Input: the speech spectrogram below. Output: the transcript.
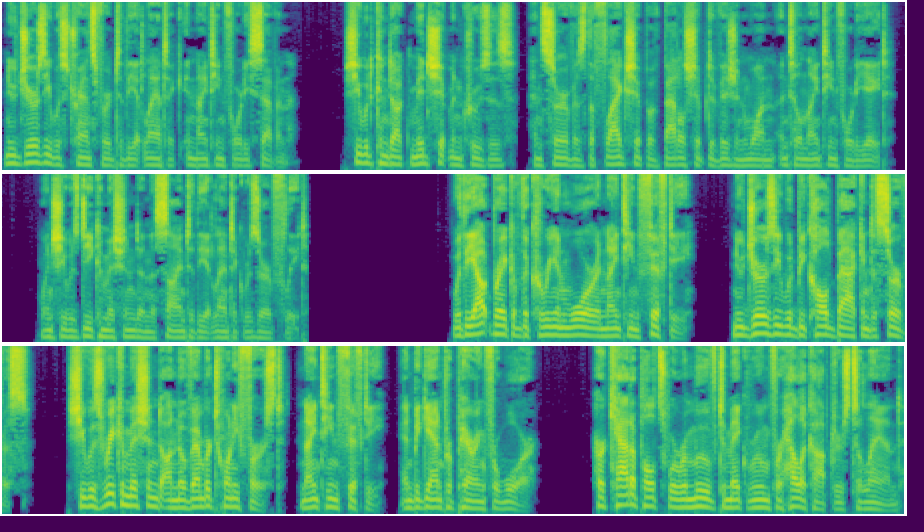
New Jersey was transferred to the Atlantic in 1947. She would conduct midshipman cruises and serve as the flagship of Battleship Division 1 until 1948 when she was decommissioned and assigned to the Atlantic Reserve Fleet. With the outbreak of the Korean War in 1950, New Jersey would be called back into service. She was recommissioned on November 21, 1950, and began preparing for war. Her catapults were removed to make room for helicopters to land.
